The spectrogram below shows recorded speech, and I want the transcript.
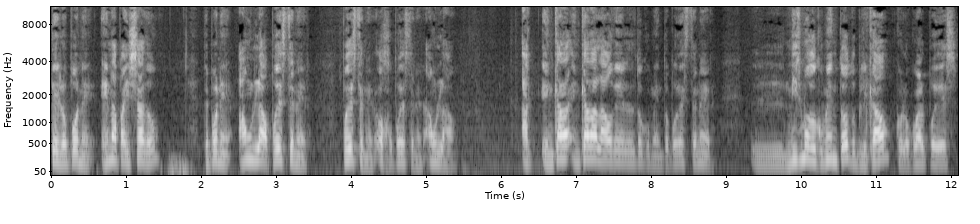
te lo pone en apaisado, te pone a un lado, puedes tener, puedes tener, ojo, puedes tener a un lado, en, cada, en cada lado del documento puedes tener el mismo documento duplicado, con lo cual puedes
